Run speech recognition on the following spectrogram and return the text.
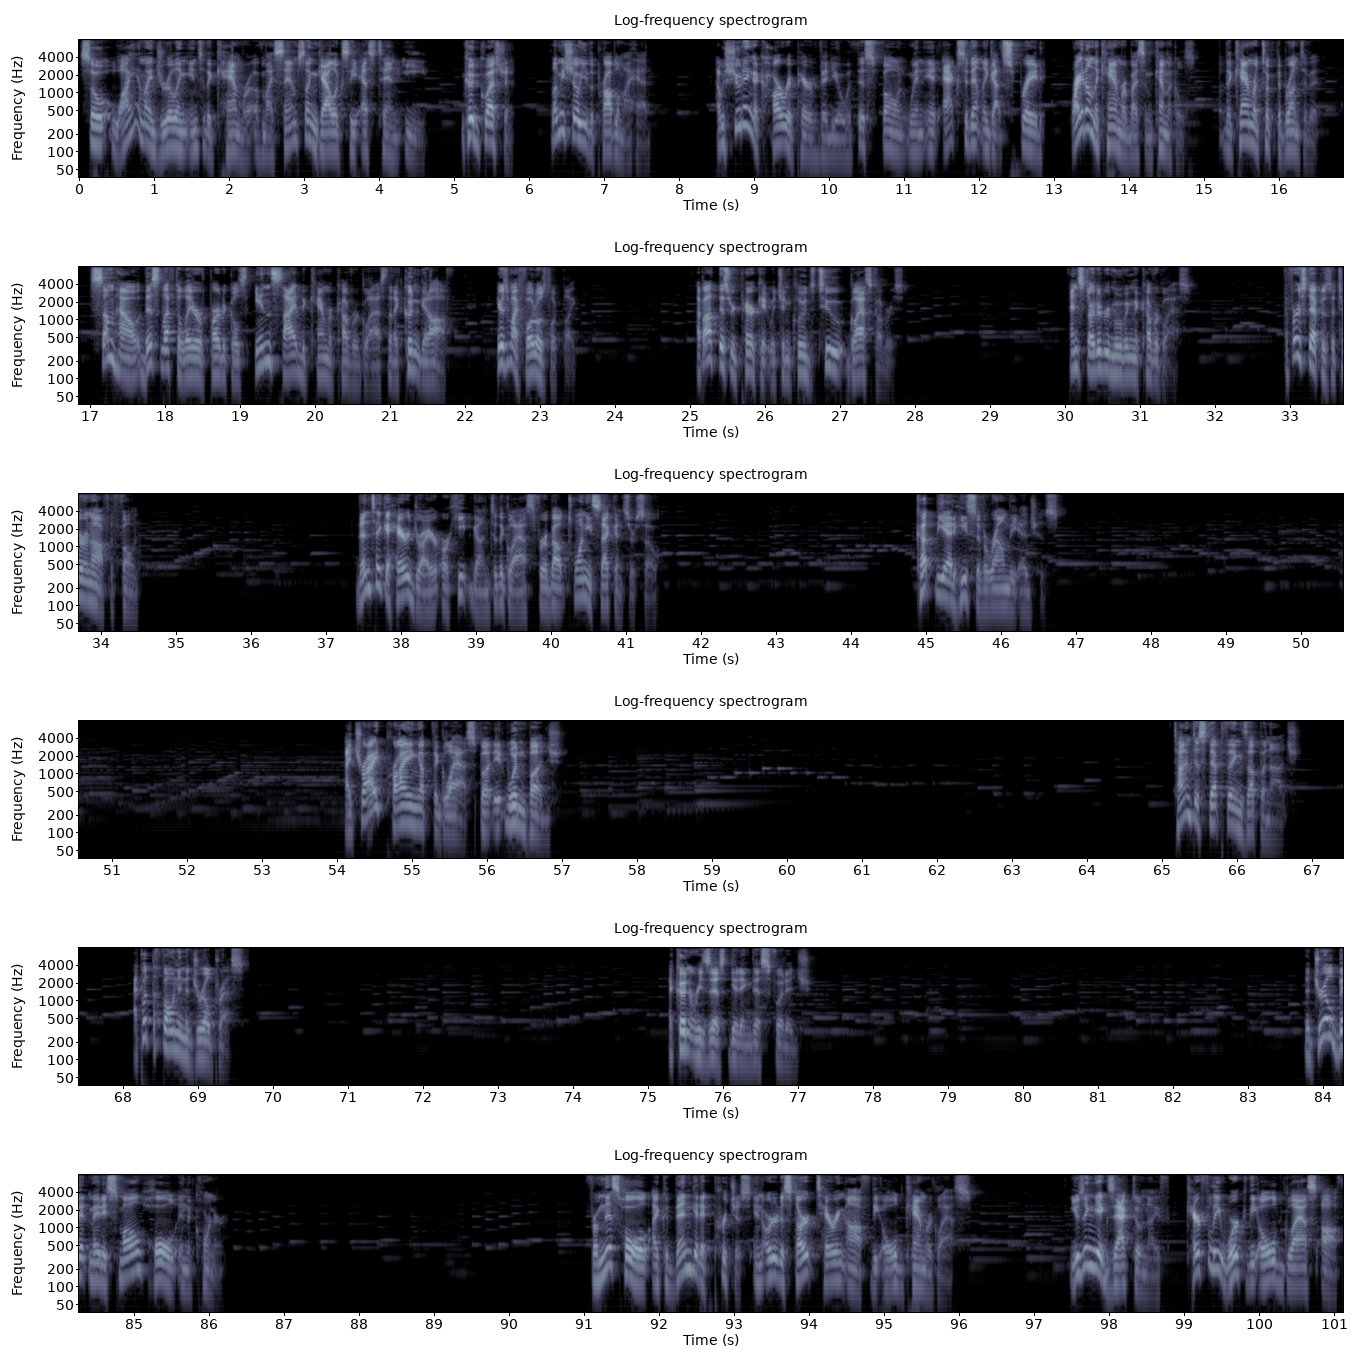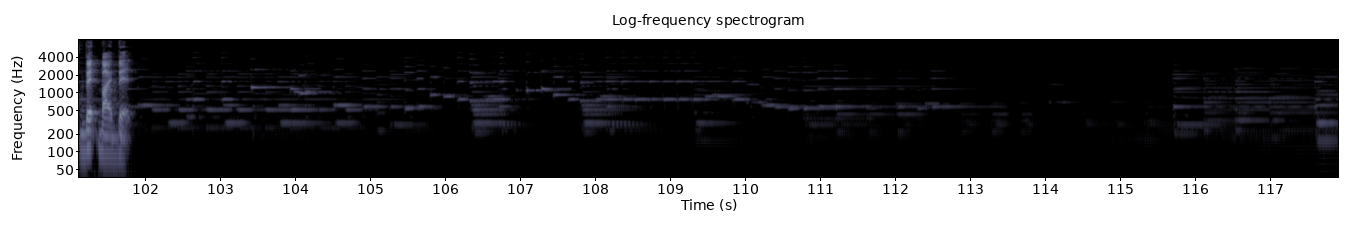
So why am I drilling into the camera of my Samsung Galaxy S10e? Good question. Let me show you the problem I had. I was shooting a car repair video with this phone when it accidentally got sprayed right on the camera by some chemicals. The camera took the brunt of it. Somehow, this left a layer of particles inside the camera cover glass that I couldn't get off. Here's what my photos looked like. I bought this repair kit which includes two glass covers and started removing the cover glass. The first step is to turn off the phone. Then take a hair dryer or heat gun to the glass for about 20 seconds or so. Cut the adhesive around the edges. I tried prying up the glass, but it wouldn't budge. Time to step things up a notch. I put the phone in the drill press. I couldn't resist getting this footage. The drill bit made a small hole in the corner. From this hole, I could then get a purchase in order to start tearing off the old camera glass. Using the X-Acto knife, carefully work the old glass off bit by bit.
